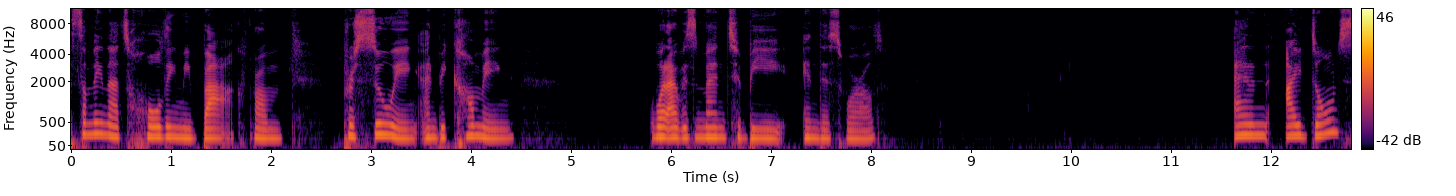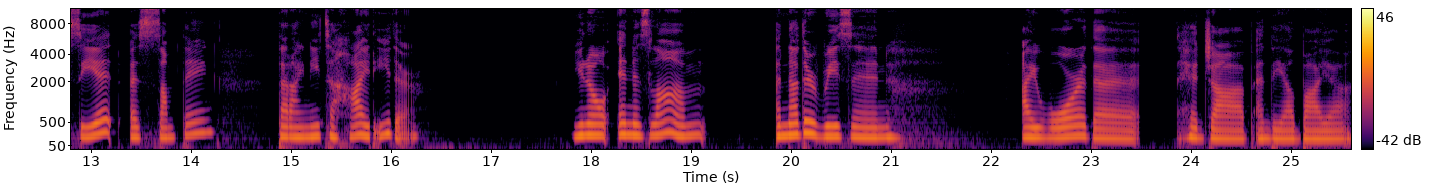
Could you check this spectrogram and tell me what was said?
something that's holding me back from pursuing and becoming what I was meant to be in this world. And I don't see it as something that I need to hide either. You know, in Islam, another reason I wore the hijab and the abaya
